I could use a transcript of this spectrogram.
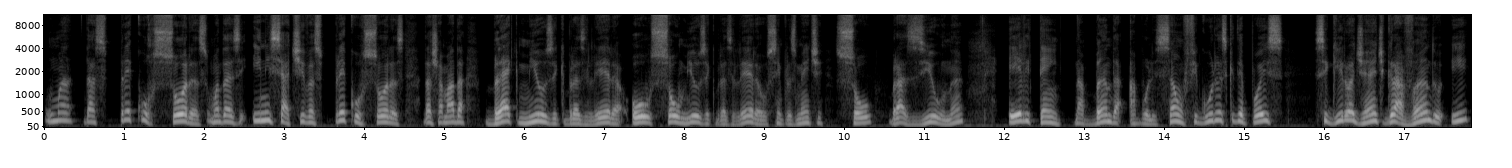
uma das precursoras, uma das iniciativas precursoras da chamada Black Music brasileira, ou Soul Music brasileira, ou simplesmente Soul Brasil. Né? Ele tem na banda Abolição figuras que depois seguiram adiante, gravando e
